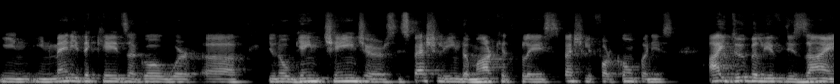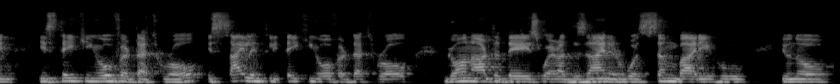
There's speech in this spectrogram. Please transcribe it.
in, in many decades ago were, uh, you know, game changers, especially in the marketplace, especially for companies. I do believe design is taking over that role, is silently taking over that role. Gone are the days where a designer was somebody who, you know,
